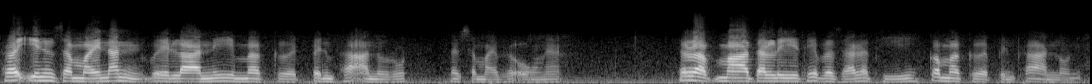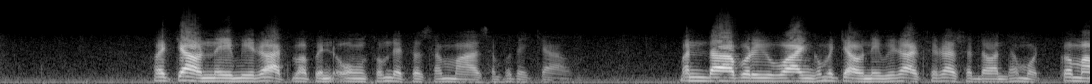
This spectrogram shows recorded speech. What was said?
พระอินทร์สมัยนั้น เวลานี้มาเกิดเป็นพระอนุรุตในสมัยพระองค์นะสำหรับมาตาลีเทพสารถีก็มาเกิดเป็นพระอานนพระเจ้าเนมิราชมาเป็นองค์สมเด็จพระสัมมาสัมพุทธเจ้า บรรดาบริวารของพระเจ้าเนมิราชคือราษฎรทั้งหมดก็มา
